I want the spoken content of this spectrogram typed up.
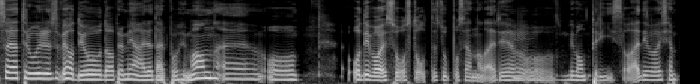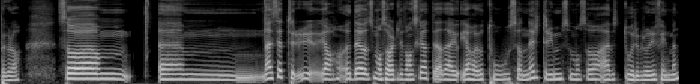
så jeg tror så Vi hadde jo da premiere der på Human, uh, og, og de var jo så stolte, sto på scenen der, og vi vant pris, og nei, de var kjempeglade. Så um, Nei, så jeg tror Ja, det som også har vært litt vanskelig, er at er jo, jeg har jo to sønner, Trym som også er storebror i filmen,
